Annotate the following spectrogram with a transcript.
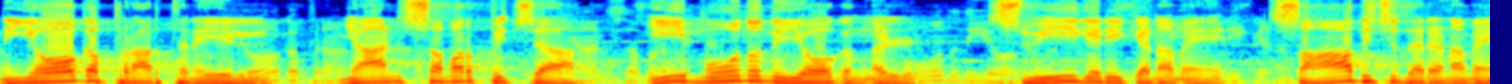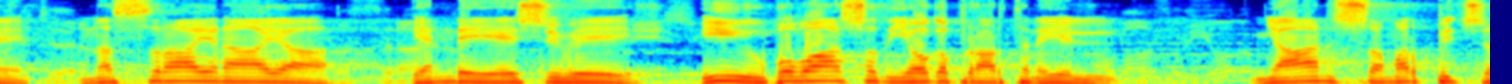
നിയോഗ പ്രാർത്ഥനയിൽ ഞാൻ സമർപ്പിച്ച ഈ മൂന്ന് നിയോഗങ്ങൾ സ്വീകരിക്കണമേ സാധിച്ചു തരണമേ. നസ്രായനായ എന്റെ യേശുവേ ഈ ഉപവാസ നിയോഗ പ്രാർത്ഥനയിൽ ഞാൻ സമർപ്പിച്ച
